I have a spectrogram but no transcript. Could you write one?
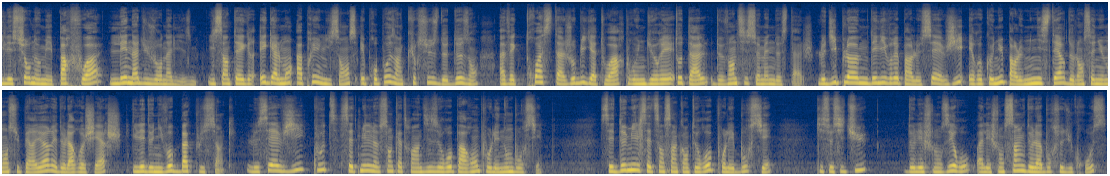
Il est surnommé parfois l'ENA du journalisme. Il s'intègre également après une licence et propose un cursus de deux ans avec trois stages obligatoires pour une durée totale de 26 semaines de stage. Le diplôme délivré par le CFJ est reconnu par le ministère de l'Enseignement supérieur et de la Recherche. Il est de niveau Bac plus 5. Le CFJ coûte 7 990 euros par an pour les non-boursiers. C'est 2 750 euros pour les boursiers, qui se situent de l'échelon 0 à l'échelon 5 de la bourse du Crous.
